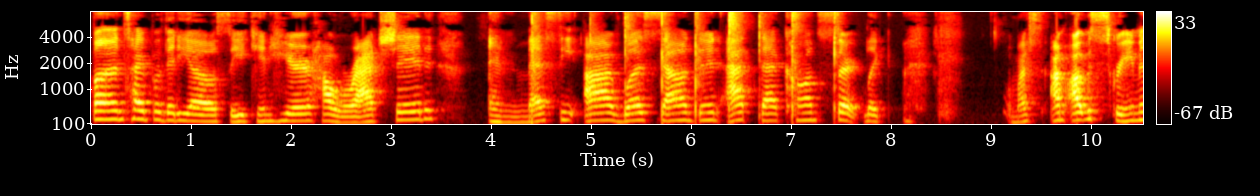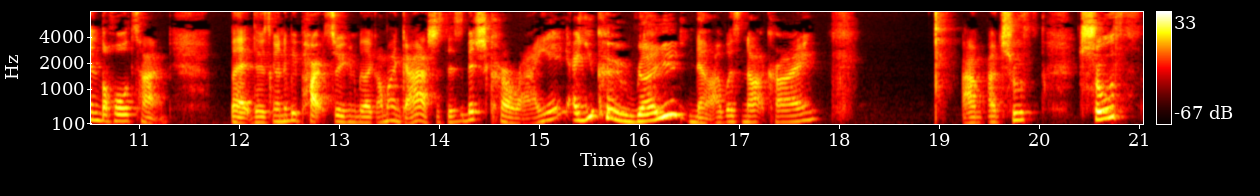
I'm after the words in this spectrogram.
fun type of video so you can hear how ratchet and messy I was sounding at that concert. Like, my, I'm, I was screaming the whole time. But there's gonna be parts where you're gonna be like, oh my gosh, is this bitch crying? Are you crying? No, I was not crying. Um, a truth, truth,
